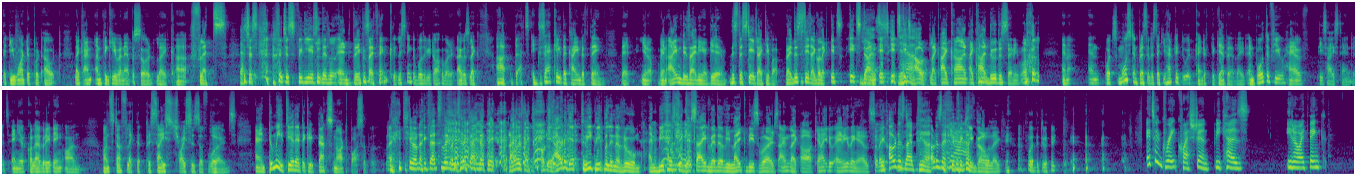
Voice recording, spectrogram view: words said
that you want to put out. Like I'm I'm thinking of an episode like uh Flets. Yeah. Which is which is fiddly little end things. I think listening to both of you talk about it, I was like, ah, that's exactly the kind of thing that you know when i'm designing a game this is the stage i give up right this is the stage i go like it's it's done yes. it's it's yeah. it's out like i can't i can't do this anymore and and what's most impressive is that you have to do it kind of together right and both of you have these high standards and you're collaborating on on stuff like the precise choices of words and to me, theoretically, that's not possible. Like, you know, like that's the, that's the kind of thing. But I was like, okay, I have to get three people in a room and we have to decide whether we like these words. I'm like, oh, can I do anything else? So like, how does that, yeah. how does that yeah. typically go? Like for the two of you? it's a great question because, you know, I think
